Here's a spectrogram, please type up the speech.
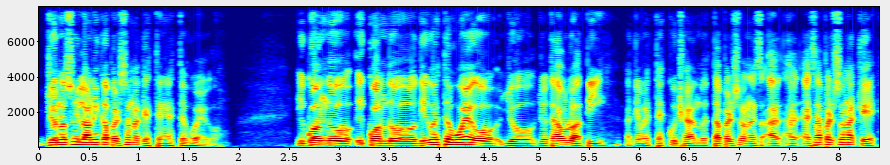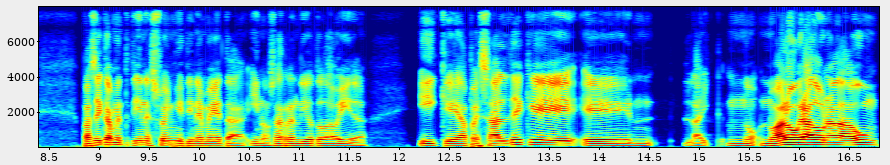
yo no soy la única persona que está en este juego. Y cuando, y cuando digo este juego, yo, yo te hablo a ti, a que me esté escuchando. Esta persona, a, esa persona que básicamente tiene sueños y tiene metas y no se ha rendido todavía. Y que a pesar de que eh, like, no, no, ha logrado nada aún,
